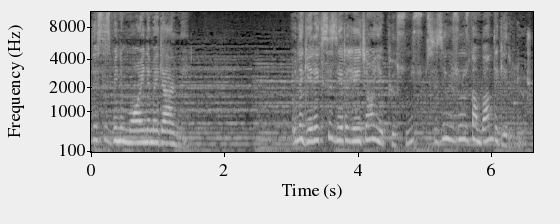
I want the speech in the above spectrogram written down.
Bir de siz benim muayeneme gelmeyin. Öyle gereksiz yere heyecan yapıyorsunuz. Sizin yüzünüzden ben de geriliyorum.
